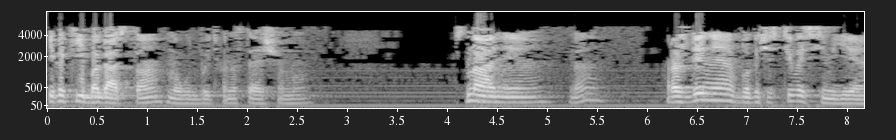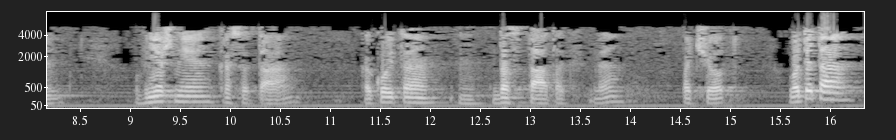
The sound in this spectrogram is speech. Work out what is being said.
И какие богатства могут быть по-настоящему? Знание, да, рождение в благочестивой семье, внешняя красота, какой-то достаток, да, почет. Вот это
